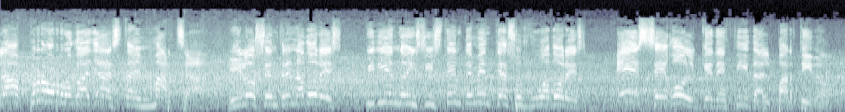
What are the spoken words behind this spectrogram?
La prórroga ya está en marcha y los entrenadores pidiendo insistentemente a sus jugadores ese gol que decida el partido.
